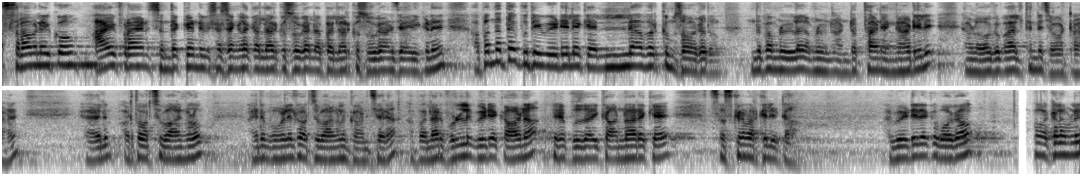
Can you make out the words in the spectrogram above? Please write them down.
അസ്സാം വലൈക്കും ഹായ് ഫ്രണ്ട്സ് എന്തൊക്കെയുണ്ട് വിശേഷങ്ങളൊക്കെ? എല്ലാവർക്കും സുഖമല്ല? അപ്പോൾ എല്ലാവർക്കും സുഖമാണ് വിചാരിക്കണേ. അപ്പോൾ ഇന്നത്തെ പുതിയ വീഡിയോയിലേക്ക് എല്ലാവർക്കും സ്വാഗതം. ഇന്നിപ്പോൾ നമ്മളുള്ള നമ്മൾ രണ്ടത്താണ് അങ്ങാടിയിൽ നമ്മൾ ലോകപാലത്തിന്റെ ചോട്ടാണ്. ഏതായാലും അവിടുത്തെ കുറച്ച് ഭാഗങ്ങളും അതിന്റെ മുകളിൽ കുറച്ച് ഭാഗങ്ങളും കാണിച്ചു തരാം. അപ്പോൾ എല്ലാവരും ഫുള്ള് വീഡിയോ കാണുക. പിന്നെ പുതുതായി കാണുന്നവരൊക്കെ സബ്സ്ക്രൈബ് വർക്കിലിട്ടാ ആ വീഡിയോയിലേക്ക് പോകാം. അപ്പോൾ മക്കളെ നമ്മൾ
